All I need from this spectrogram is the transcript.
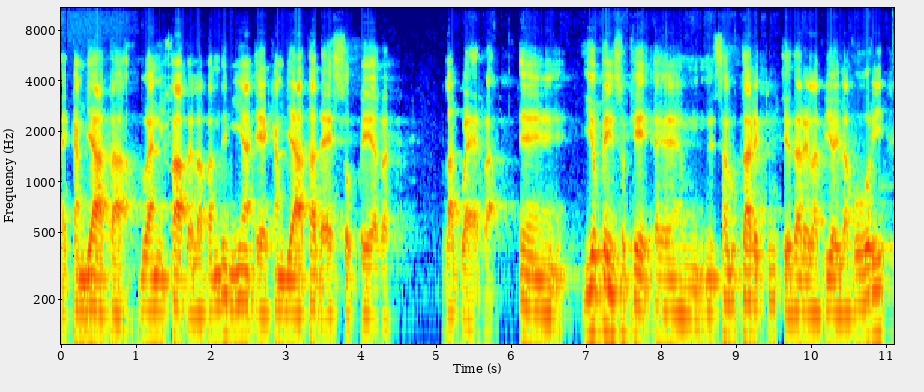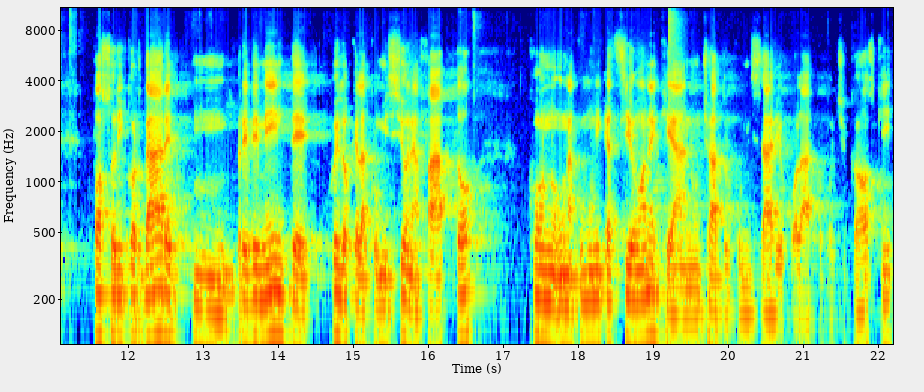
è cambiata due anni fa per la pandemia e è cambiata adesso per la guerra. Eh, io penso che eh, nel salutare tutti e dare l'avvio ai lavori posso ricordare mh, brevemente quello che la Commissione ha fatto con una comunicazione che ha annunciato il commissario polacco Wojciechowski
